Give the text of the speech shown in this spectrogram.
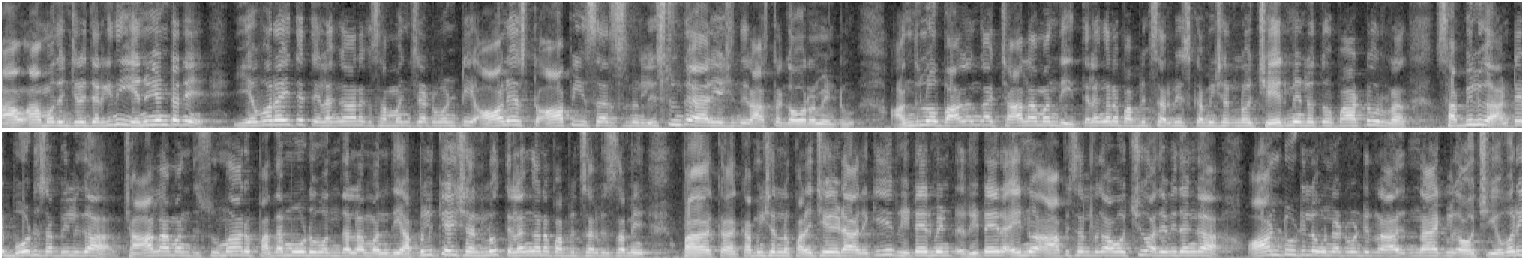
ఆమోదించడం జరిగింది. ఎను వెంటనే ఎవరైతే తెలంగాణకు సంబంధించినటువంటి ఆనెస్ట్ ఆఫీసర్స్ను లిస్టును తయారు చేసింది రాష్ట్ర గవర్నమెంట్ అందులో భాగంగా చాలామంది తెలంగాణ పబ్లిక్ సర్వీస్ కమిషన్లో చైర్మన్లతో పాటు సభ్యులుగా అంటే బోర్డు సభ్యులుగా చాలామంది సుమారు పదమూడు వందల మంది అప్లికేషన్లు తెలంగాణ పబ్లిక్ సర్వీస్ ప- కమిషన్లో పనిచేయడానికి రిటైర్మెంట్ రిటైర్ అయిన ఆఫీసర్లు కావచ్చు అదేవిధంగా ఆన్ డ్యూటీలో ఉన్నటువంటి నాయకులు కావచ్చు ఎవరు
